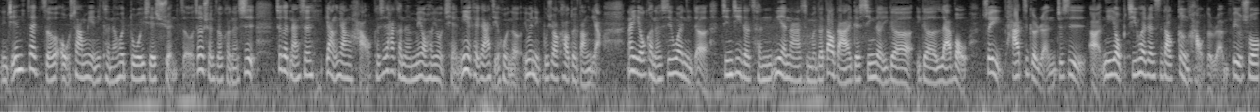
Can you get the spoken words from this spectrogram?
你今天在择偶上面，你可能会多一些选择。这个选择可能是这个男生样样好，可是他可能没有很有钱，你也可以跟他结婚了，因为你不需要靠对方养。那也有可能是因为你的经济的层面啊什么的到达一个新的一个一个 level，所以他这个人就是啊、你有机会认识到更好的人，比如说，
